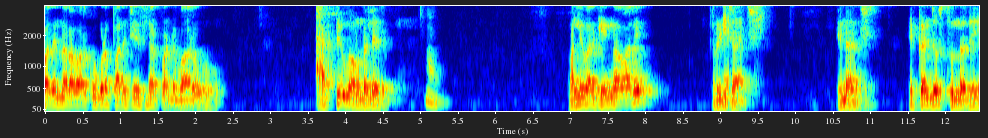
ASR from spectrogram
పదిన్నర వరకు కూడా పనిచేసినటువంటి వారు యాక్టివ్గా ఉండలేరు. మళ్ళీ వారికి ఏం కావాలి? రీఛార్జ్. ఎనర్జీ. ఎక్కడి నుంచి వస్తుంది అది?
